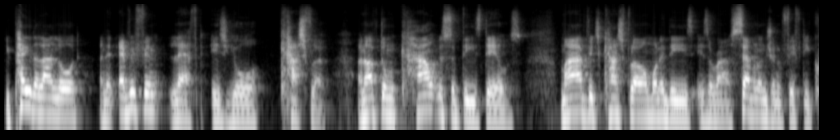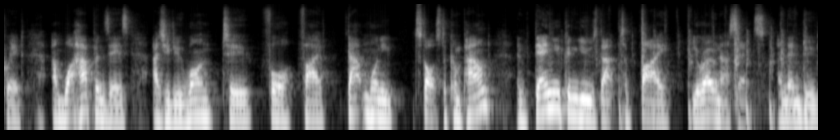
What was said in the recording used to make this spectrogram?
you pay the landlord, and then everything left is your cash flow. And I've done countless of these deals. My average cash flow on one of these is around 750 quid. And what happens is, as you do one, two, four, five, that money starts to compound, and then you can use that to buy your own assets and then do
